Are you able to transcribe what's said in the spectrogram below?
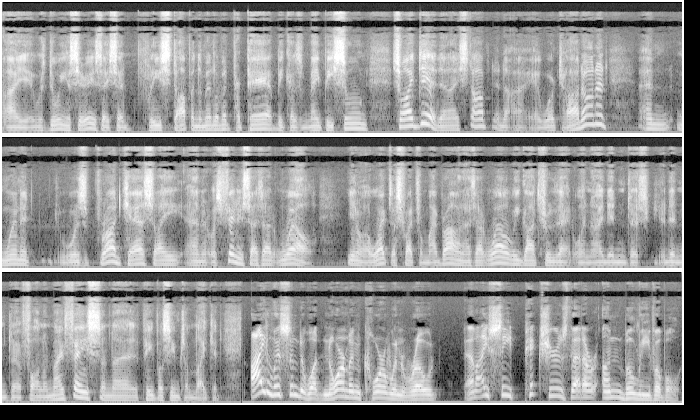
I was doing a series. They said, please stop in the middle of it, prepare because it may be soon. So I did, and I stopped and I worked hard on it. And when it was broadcast, I and it was finished, I thought, well, you know, I wiped the sweat from my brow, and I thought, well, we got through that one. I didn't uh, didn't uh, fall on my face, and uh, people seemed to like it. I listened to what Norman Corwin wrote, and I see pictures that are unbelievable.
